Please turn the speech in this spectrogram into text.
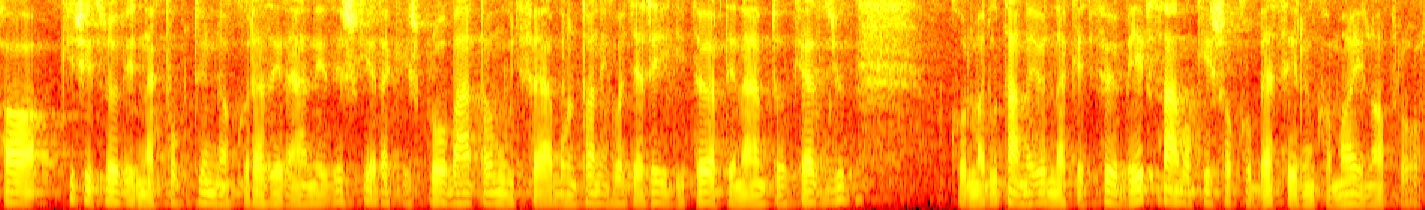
ha kicsit rövidnek fog tűnni, akkor ezért elnézést kérek, és próbáltam úgy felbontani, hogy a régi történelemtől kezdjük, akkor majd utána jönnek egy fő bépszámok, és akkor beszélünk a mai napról,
